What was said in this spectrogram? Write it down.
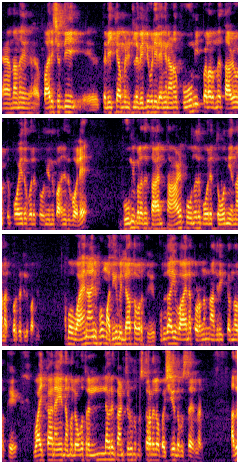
ആ, എന്താണ് പാരിശുദ്ധി തെളിയിക്കാൻ വേണ്ടിയിട്ടുള്ള വെല്ലുവിളിയിൽ എങ്ങനെയാണ് ഭൂമി പിളർന്ന് താഴോട്ട് പോയതുപോലെ തോന്നി എന്ന് പറഞ്ഞതുപോലെ ഭൂമി പിളർന്ന് താൻ താഴെ പോകുന്നത് പോലെ തോന്നി എന്നാണ് അക്ബർ കട്ടിൽ പറഞ്ഞത്. അപ്പോൾ വായനാനുഭവം അധികമില്ലാത്തവർക്ക് പുതുതായി വായന തുടങ്ങണമെന്ന് ആഗ്രഹിക്കുന്നവർക്ക് വായിക്കാനായി നമ്മൾ ലോകത്തിലെല്ലാവരും കാണിച്ചു കൊടുക്കുന്ന പുസ്തകമാണല്ലോ ബഷീറിന്റെ പുസ്തകങ്ങൾ. അത്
